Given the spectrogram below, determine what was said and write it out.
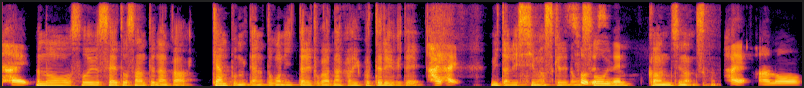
はい。あの、そういう生徒さんってなんか、キャンプみたいなところに行ったりとか、なんかよくテレビで、はいはい。見たりしますけれども、そう、ね,、いう感じなんですかね？はい。あの、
